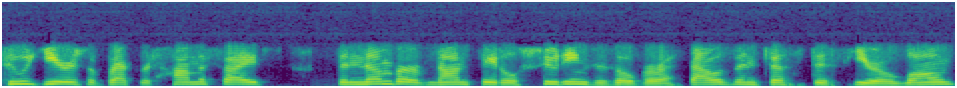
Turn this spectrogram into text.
Two years of record homicides, the number of non fatal shootings is over a thousand just this year alone.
